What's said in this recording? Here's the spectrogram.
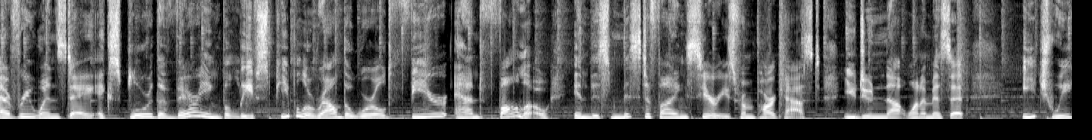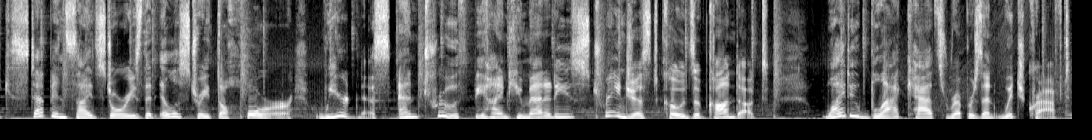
Every Wednesday, explore the varying beliefs people around the world fear and follow in this mystifying series from Parcast. You do not want to miss it. Each week, step inside stories that illustrate the horror, weirdness, and truth behind humanity's strangest codes of conduct. Why do black cats represent witchcraft?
